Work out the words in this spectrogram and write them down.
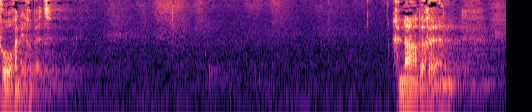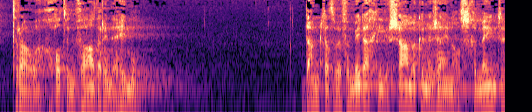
Volgen in gebed. Genadige en trouwe God en Vader in de hemel. Dank dat we vanmiddag hier samen kunnen zijn als gemeente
